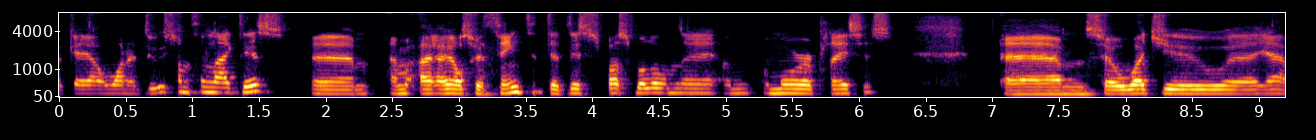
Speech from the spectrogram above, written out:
okay, I want to do something like this. Um, I also think that this is possible on, the, on more places. Um, so what you, uh, yeah,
